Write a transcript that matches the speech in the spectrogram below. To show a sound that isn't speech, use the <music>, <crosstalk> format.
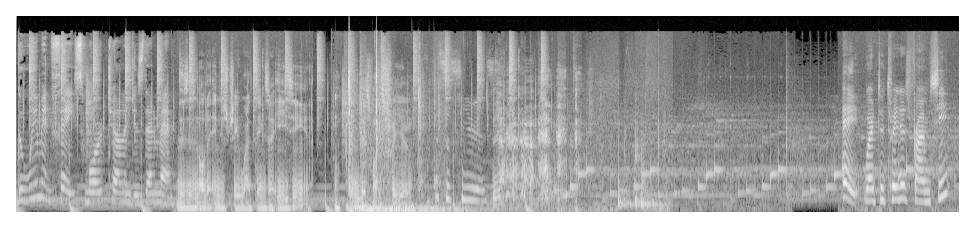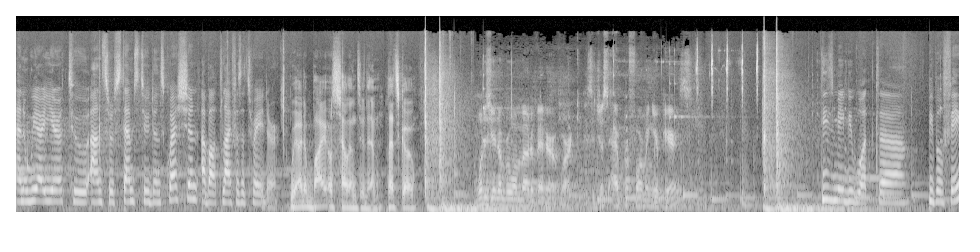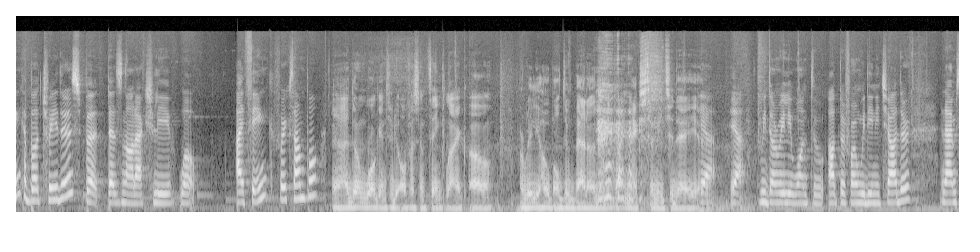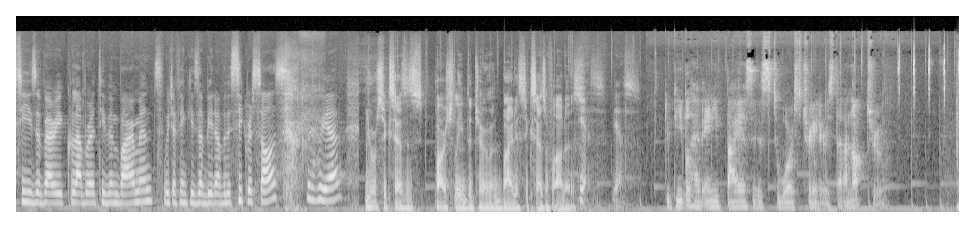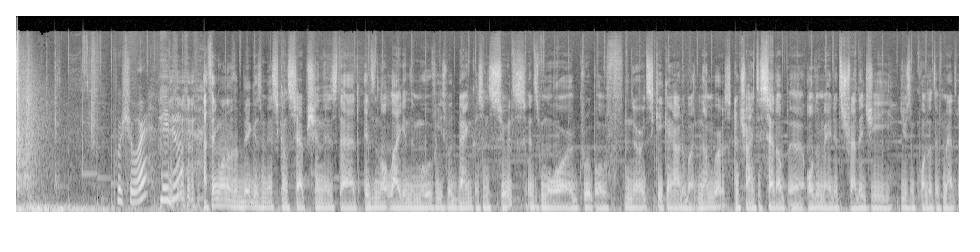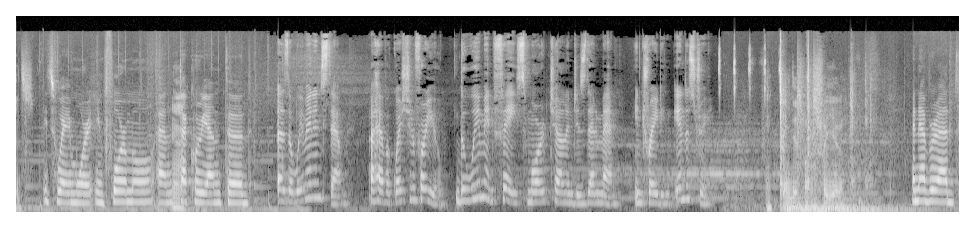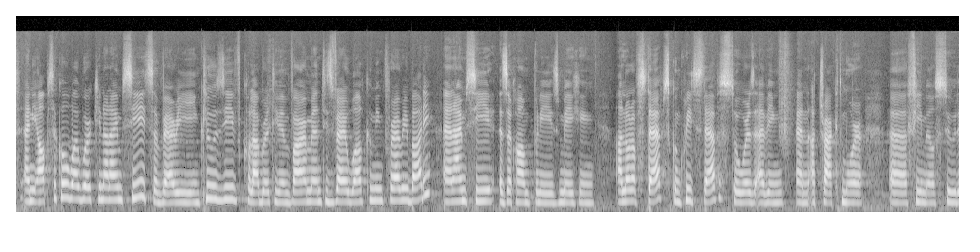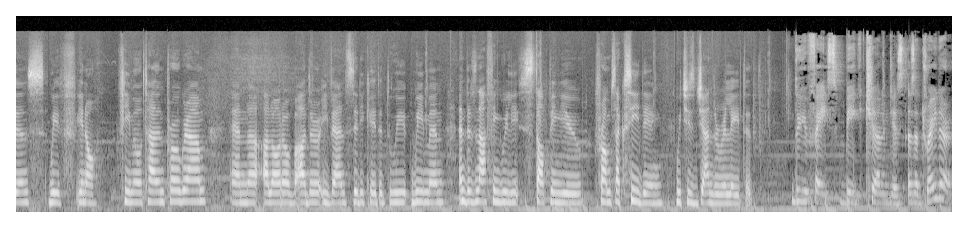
Do women face more challenges than men? This is not an industry where things are easy. I think this one's for you. This is serious. Yeah. Hey, we're two traders from IMC and we are here to answer STEM students' question about life as a trader. We either buy or sell into them. Let's go. What is your number one motivator at work? Is it just outperforming your peers? This may be what uh, people think about traders, but that's not actually what I think, for example. Yeah, I don't walk into the office and think like, oh, I really hope I'll do better than the guy <laughs> next to me today. Yeah, yeah. We don't really want to outperform within each other. And IMC is a very collaborative environment, which I think is a bit of the secret sauce <laughs> that we have. Your success is partially determined by the success of others. Yes, yes. Do people have any biases towards traders that are not true? For sure, they do. <laughs> I think one of the biggest misconceptions is that it's not like in the movies with bankers in suits. It's more a group of nerds geeking out about numbers and trying to set up an automated strategy using quantitative methods. it's way more informal and Yeah. tech-oriented. As a woman in STEM, I have a question for you. Do women face more challenges than men in trading industry? I think this one's for you. I never had any obstacle while working at IMC. It's a very inclusive, collaborative environment. It's very welcoming for everybody. And IMC as a company is making a lot of steps, concrete steps towards having and attract more uh, female students with, you know, female talent program and uh, a lot of other events dedicated to women. And there's nothing really stopping you from succeeding, which is gender related. Do you face big challenges as a trader?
